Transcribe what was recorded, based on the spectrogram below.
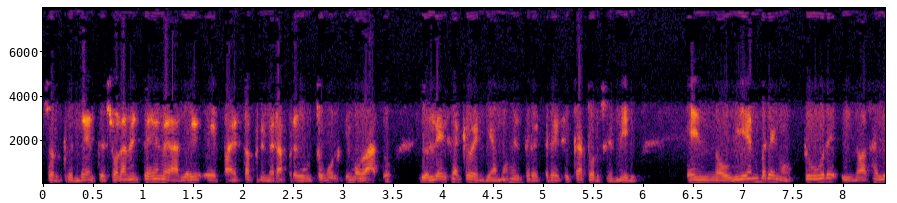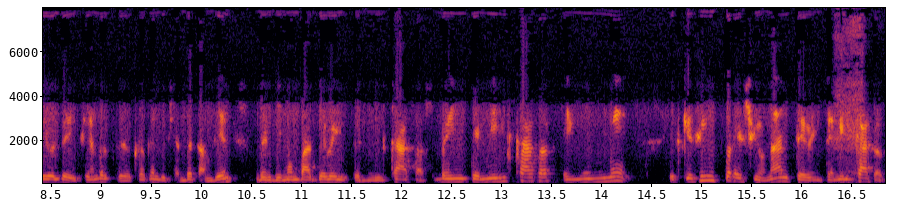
sorprendente. Solamente déjeme darle eh, para esta primera pregunta un último dato. Yo le decía que vendíamos entre 13 y 14 mil. En noviembre, en octubre, y no ha salido el de diciembre, pero yo creo que en diciembre también, vendimos más de 20 mil casas. 20 mil casas en un mes. Es que es impresionante, 20 mil casas.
